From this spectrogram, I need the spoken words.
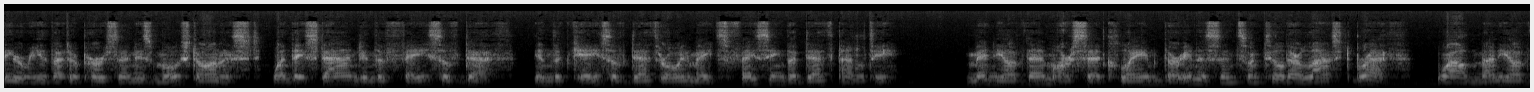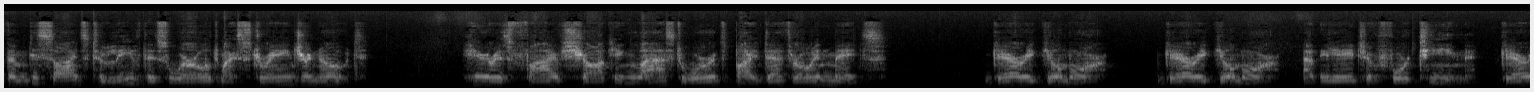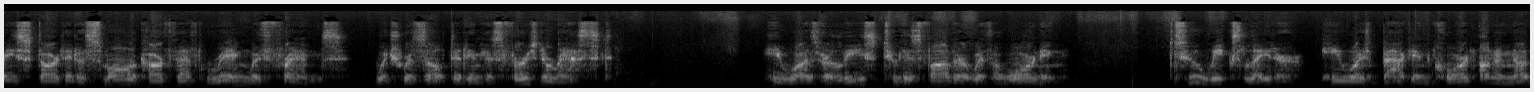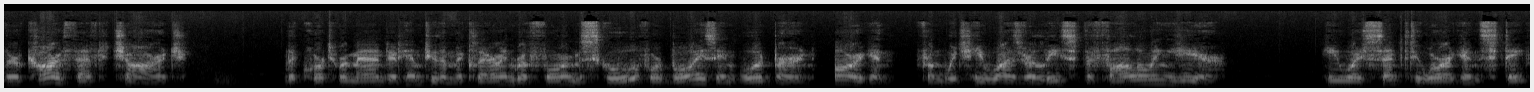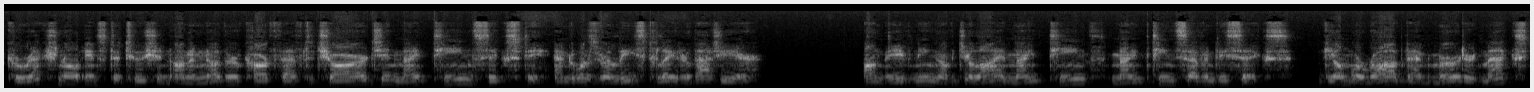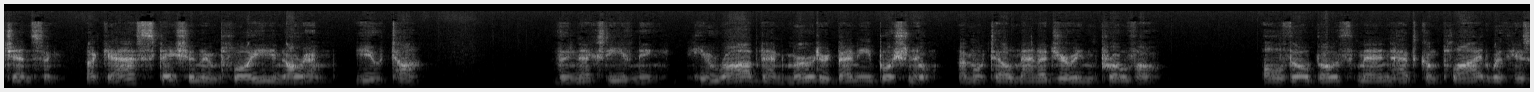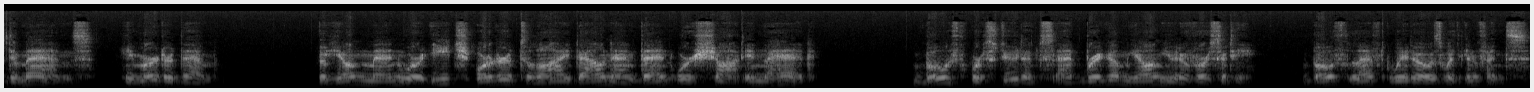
theory that a person is most honest when they stand in the face of death, in the case of death row inmates facing the death penalty. Many of them are said claimed their innocence until their last breath, while many of them decides to leave this world by stranger note. Here is five shocking last words by death row inmates. Gary Gilmore. Gary Gilmore, at the age of 14, Gary started a small car theft ring with friends, which resulted in his first arrest. He was released to his father with a warning. Two weeks later, he was back in court on another car theft charge. The court remanded him to the McLaren Reform School for Boys in Woodburn, Oregon, from which he was released the following year. He was sent to Oregon State Correctional Institution on another car theft charge in 1960 and was released later that year. On the evening of July 19, 1976, Gilmore robbed and murdered Max Jensen, a gas station employee in Orem, Utah. The next evening, he robbed and murdered Benny Bushnell, a motel manager in Provo. Although both men had complied with his demands, he murdered them. The young men were each ordered to lie down and then were shot in the head. Both were students at Brigham Young University. Both left widows with infants.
